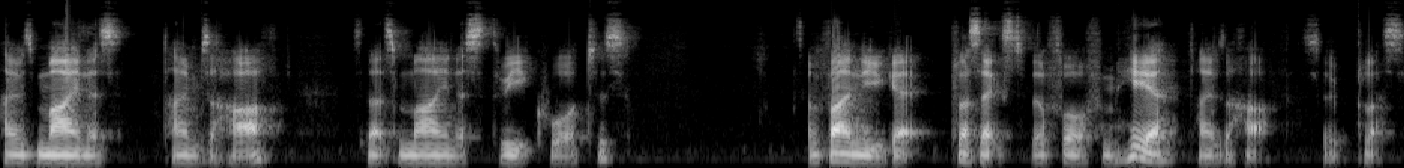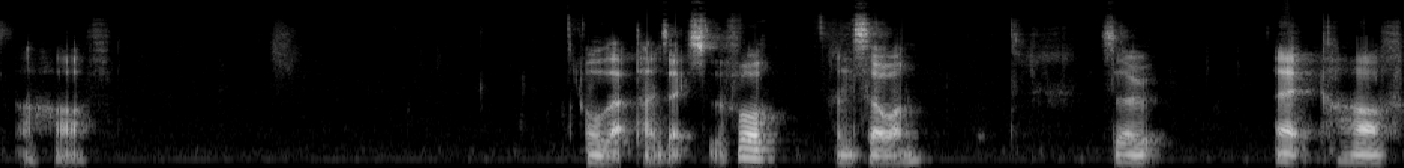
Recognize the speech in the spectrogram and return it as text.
times minus times a half. So that's minus 3 quarters. And finally you get plus x to the 4 from here times a half. So plus a half. All that times x to the 4 and so on. So x half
